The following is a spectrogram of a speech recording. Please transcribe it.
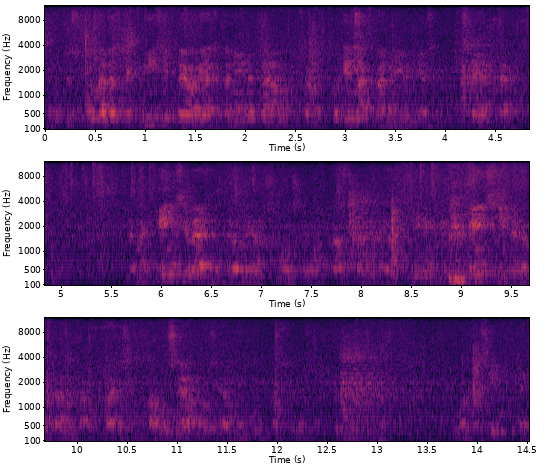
ja nyt jos puhutaan tästä kriisiteoriasta, niin nyt on sellaista rinnakkainen ilmiö se, että tämän Keynesiläisen teorian suosio on kasvanut ja siihenkin Keynesiin vedotaan aikaisempaa useamman useammin kuin vuotta sitten.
